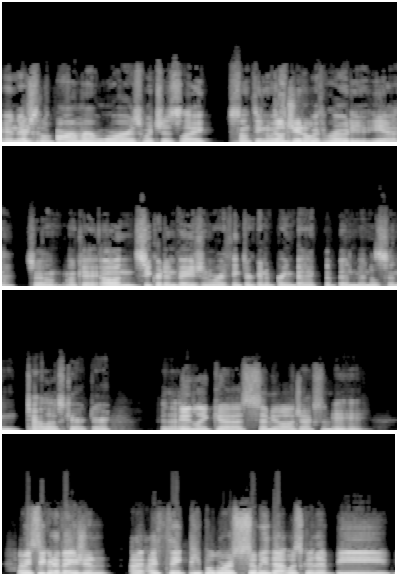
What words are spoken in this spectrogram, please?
and there's cool. Armor Wars, which is like something with with Rhodey. Yeah. So okay. Oh, and Secret Invasion, where I think they're going to bring back the Ben Mendelsohn Talos character for that. And like uh, Samuel L. Jackson. hmm I mean, Secret Invasion. I, I think people were assuming that was going to be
